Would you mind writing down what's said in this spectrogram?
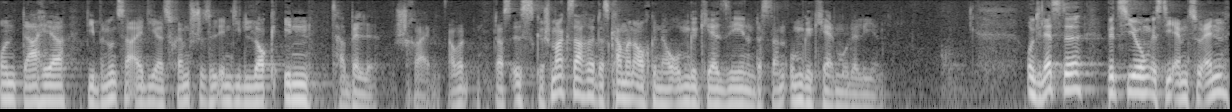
und daher die Benutzer-ID als Fremdschlüssel in die Login-Tabelle schreiben. Aber das ist Geschmackssache, das kann man auch genau umgekehrt sehen und das dann umgekehrt modellieren. Und die letzte Beziehung ist die M zu N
